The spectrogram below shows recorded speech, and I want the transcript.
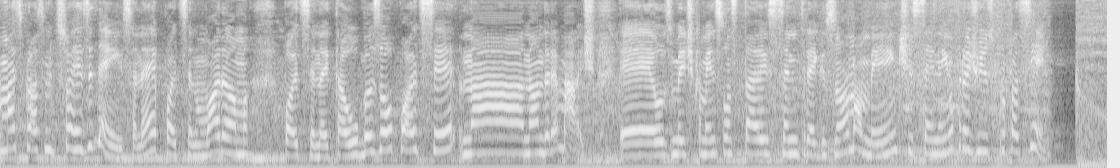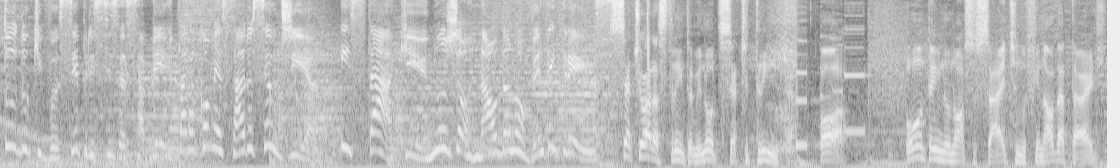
mais próximo de sua residência, né? Pode ser no Moarama, pode ser na Itaúbas ou pode ser na, na André Maggi. É, os medicamentos vão estar sendo entregues normalmente, sem nenhum prejuízo para o paciente. Tudo o que você precisa saber para começar o seu dia está aqui no Jornal da 93. 7 horas 30 minutos, 7h30. Ó, ontem no nosso site, no final da tarde,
